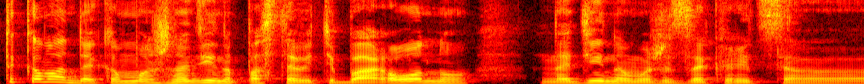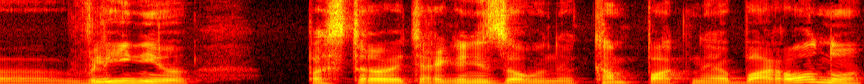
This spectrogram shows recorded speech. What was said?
це команда, яка може надійно поставити оборону, надійно може закритися е, в лінію, построить організовану компактну оборону.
